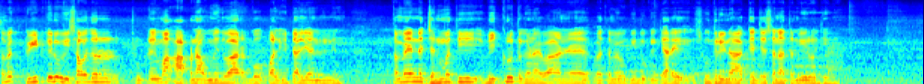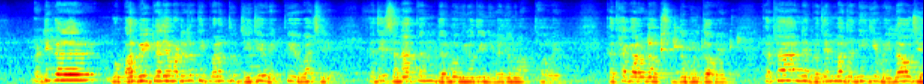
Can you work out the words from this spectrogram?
તમે ટ્વીટ કર્યું વિસાવદર ચૂંટણીમાં આપના ઉમેદવાર ગોપાલ ઇટાલિયાને તમે એને જન્મથી વિકૃત ગણાવ્યા અને તમે એવું કીધું કે ક્યારેય સુધરી ના કે જે સનાતન વિરોધી હોય. પર્ટિક્યુલર ગોપાલભાઈ ઇટાલિયા માટે નથી, પરંતુ જે જે વ્યક્તિઓ એવા છે કે જે સનાતન ધર્મ વિરોધી નિવેદનો આપતા હોય, કથાકારોના અપશબ્દો બોલતા હોય, કથા અને ભજનમાં જતી જે મહિલાઓ છે,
